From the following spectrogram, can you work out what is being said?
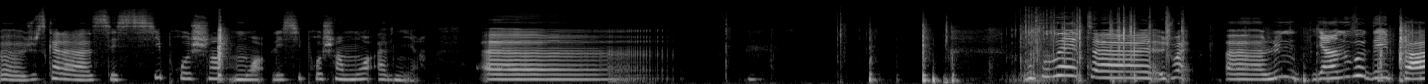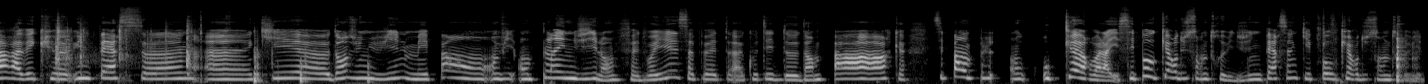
euh, jusqu'à ces six prochains mois, les six prochains mois à venir. Vous pouvez être... joué. Euh, il y a un nouveau départ avec euh, une personne euh, qui est dans une ville, mais pas en, en, pleine ville en fait. Vous voyez, ça peut être à côté d'un parc. C'est pas au cœur, voilà. C'est pas au cœur du centre-ville. J'ai une personne qui est pas au cœur du centre-ville.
